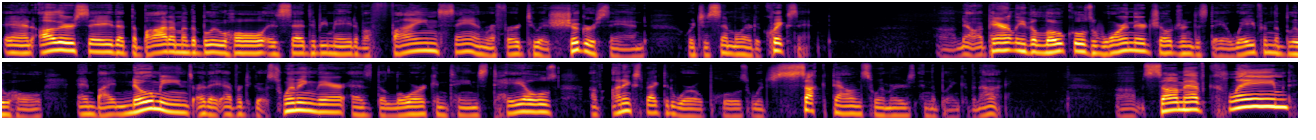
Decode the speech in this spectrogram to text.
And others say that the bottom of the blue hole is said to be made of a fine sand referred to as sugar sand, which is similar to quicksand. Um, now, apparently, the locals warn their children to stay away from the blue hole, and by no means are they ever to go swimming there, as the lore contains tales of unexpected whirlpools which suck down swimmers in the blink of an eye. Um, some have claimed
